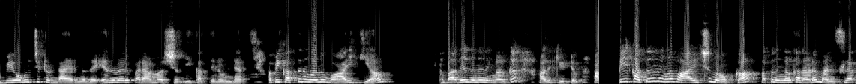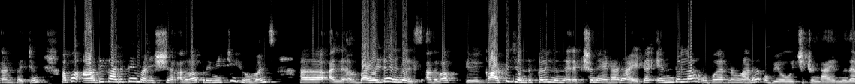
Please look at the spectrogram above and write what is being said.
ഉപയോഗിച്ചിട്ടുണ്ടായിരുന്നത് എന്നുള്ളൊരു പരാമർശം ഈ കത്തിലുണ്ട്. അപ്പൊ ഈ കത്ത് നിങ്ങളൊന്ന് വായിക്കുക. അപ്പൊ അതിൽ നിന്ന് നിങ്ങൾക്ക് അത് കിട്ടും. ഈ കത്ത് നിങ്ങൾ വായിച്ചു നോക്കുക. അപ്പൊ നിങ്ങൾക്ക് അതവിടെ മനസ്സിലാക്കാൻ പറ്റും. അപ്പോൾ ആദ്യകാലത്തെ മനുഷ്യർ അഥവാ പ്രിമിറ്റീവ് ഹ്യൂമൻസ് വൈൽഡ് അനിമൽസ് അഥവാ കാട്ടു ജന്തുക്കളിൽ നിന്ന് രക്ഷ നേടാനായിട്ട് എന്തെല്ലാം ഉപകരണങ്ങളാണ് ഉപയോഗിച്ചിട്ടുണ്ടായിരുന്നത്?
